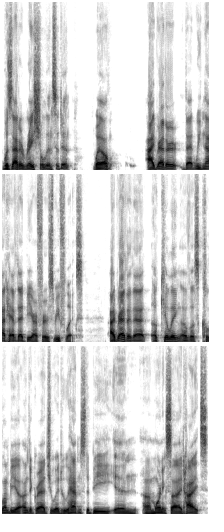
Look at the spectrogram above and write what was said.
Was that a racial incident? Well, I'd rather that we not have that be our first reflex. I'd rather that a killing of a Columbia undergraduate who happens to be in uh, Morningside Heights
